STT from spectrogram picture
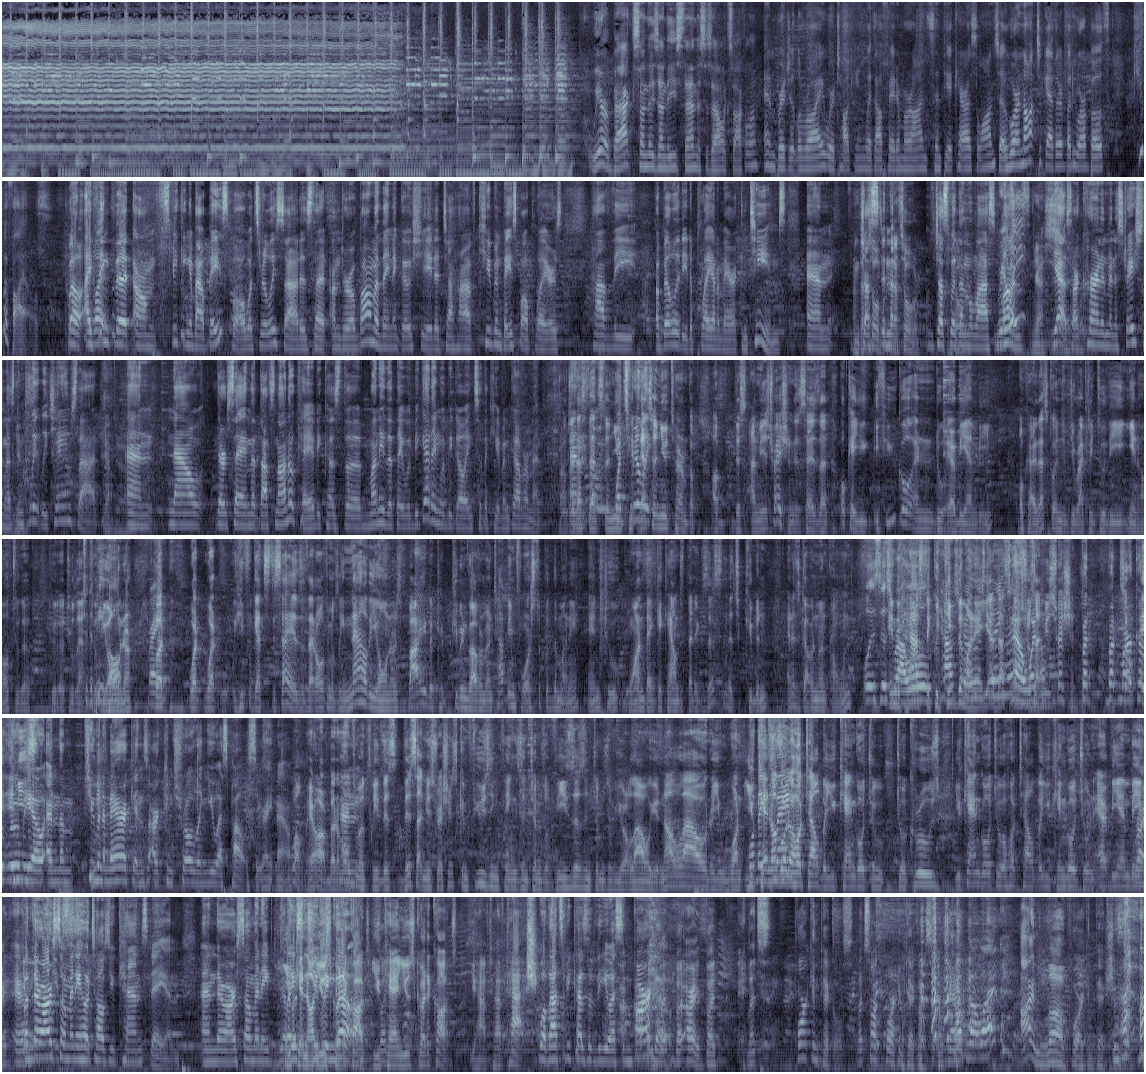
We are back Sundays on the East End. This is Alex Sokolow. And Bridget Leroy. We're talking with Alfredo Merat and Cynthia Carris Alonso, who are not together, but who are both Cubophiles. Well, I What? think that um, speaking about baseball, what's really sad is that under Obama, they negotiated to have Cuban baseball players have the ability to play on American teams, and, And that's just over. in the That's over. just That's within over. the last Really? month. Yes. Yes, our current administration has Yes. completely changed that. Yeah. Yeah. And now they're saying that that's not okay because the money that they would be getting would be going to the Cuban government. So And that's that's the new what's te- really that's a new term of, of this administration. It says that okay, you, if you go and do Airbnb, okay, that's going directly to the you know to the to the to the, To the to the owner. right. But what what he forgets to say is that ultimately now the owners by the Cuban government have been forced to put the money into one bank account that exists and it's Cuban and it's government owned. Well, is this in the past they could keep the money? Yeah, that's this? Castro's what- administration. But but Marco it- it Rubio and the Cuban means- Americans are controlling U.S. policy right now. Well, they are, but um, And- ultimately, this this administration is confusing things in terms of visas, in terms of you're allowed or you're not allowed, or you want you Well, they cannot go to a hotel, but you can go to to a cruise. You can go to a hotel, but you can go to an Airbnb. Right, and but there are so many hotels you can stay in, and there are so many places you places cannot you cannot use can credit go. cards. You But- can use credit cards. You have to have cash. Well, that's because of the U.S. Uh, uh, embargo. But, but all right, but let's pork and pickles. Let's talk pork and pickles, okay? Talk About what? I love pork and pickles. so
